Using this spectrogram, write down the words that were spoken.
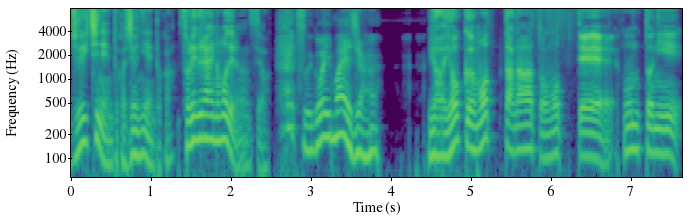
11年とか12年とか、それぐらいのモデルなんですよ。すごい前じゃん。いや、よく持ったなと思って、本当に、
